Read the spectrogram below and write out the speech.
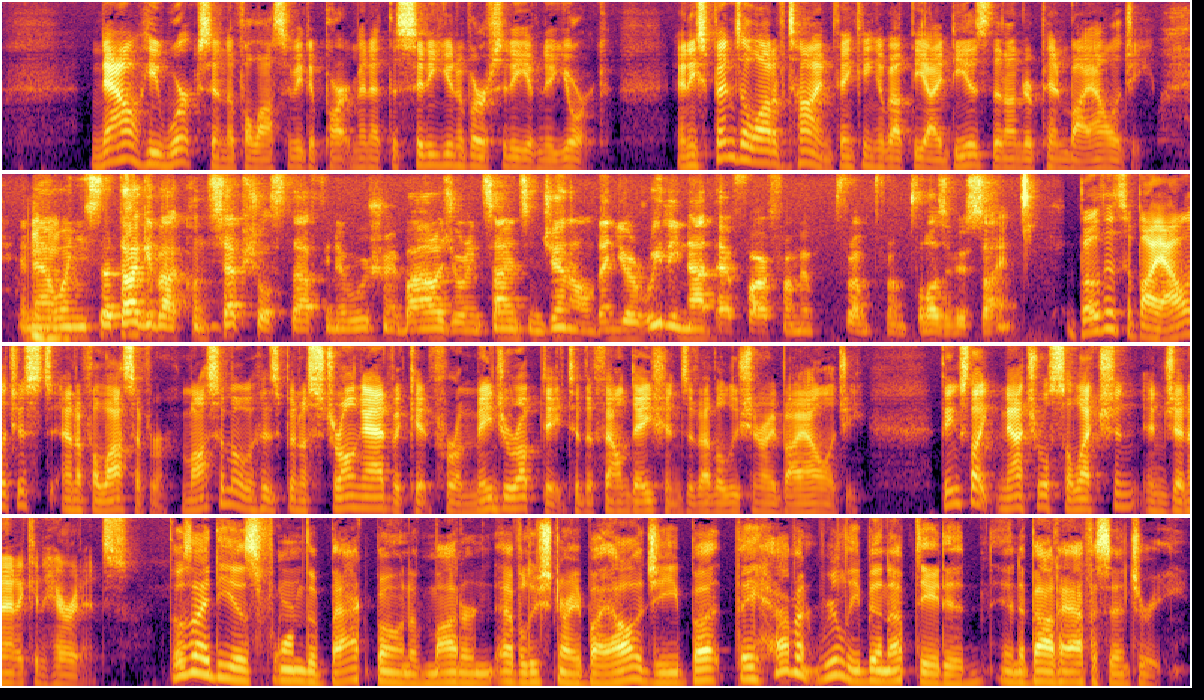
Now he works in the philosophy department at the City University of New York, and he spends a lot of time thinking about the ideas that underpin biology. And now, mm-hmm. when you start talking about conceptual stuff in evolutionary biology or in science in general, then you're really not that far from, from, from philosophy of science. Both as a biologist and a philosopher, Massimo has been a strong advocate for a major update to the foundations of evolutionary biology. Things like natural selection and genetic inheritance. Those ideas form the backbone of modern evolutionary biology, but they haven't really been updated in about half a century.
